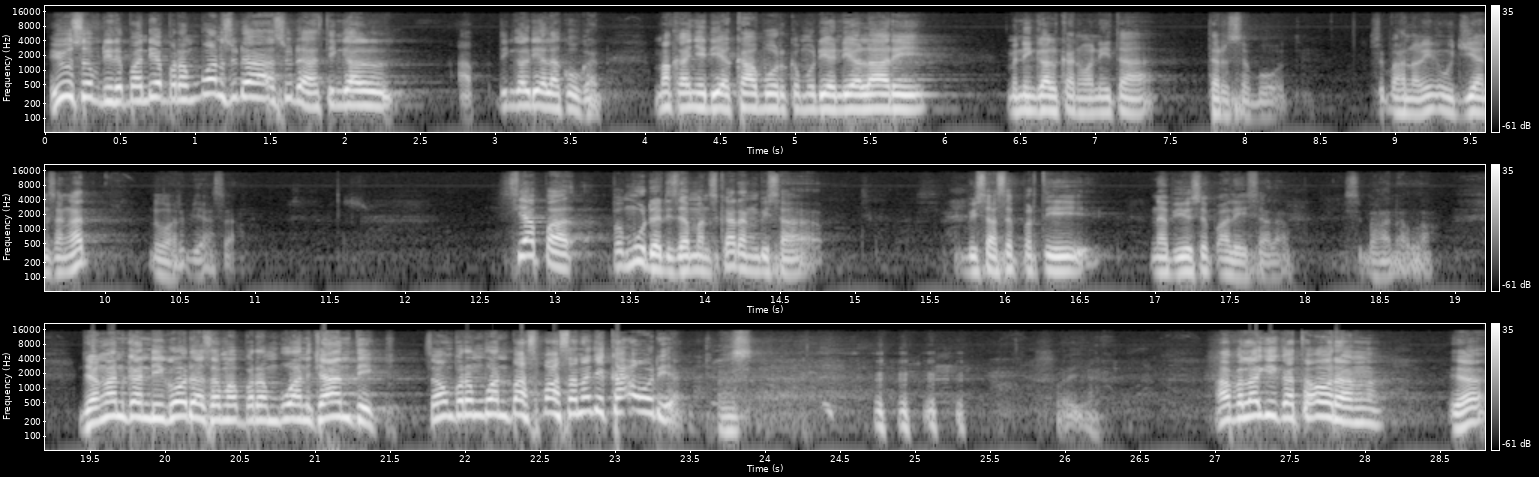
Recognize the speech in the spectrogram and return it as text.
Yusuf di depan dia perempuan sudah sudah tinggal tinggal dia lakukan. Makanya dia kabur kemudian dia lari meninggalkan wanita tersebut. Subhanallah ini ujian sangat luar biasa. Siapa pemuda di zaman sekarang bisa bisa seperti Nabi Yusuf alaihissalam? Subhanallah. Jangankan digoda sama perempuan cantik, sama perempuan pas-pasan aja KO dia. Apalagi kata orang, ya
